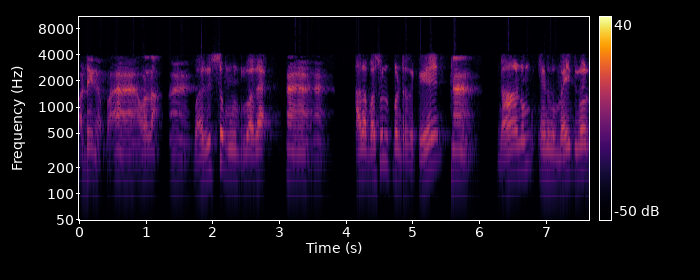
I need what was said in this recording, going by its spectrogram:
அட்டேங்கப்பா அவ்வளோதான் ஆ வருஷம் மூணு ரூபா தான். அதை வசூல் பண்ணுறதுக்கு ஆ. நானும் எனது மைத்துனர்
